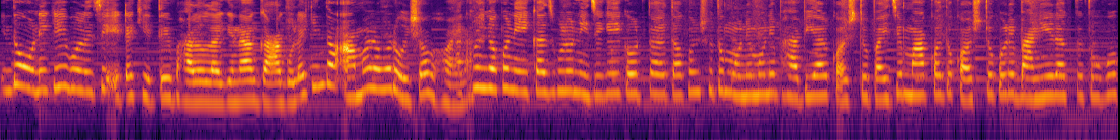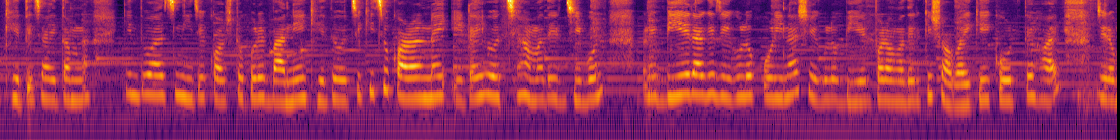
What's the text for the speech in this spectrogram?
কিন্তু অনেকেই বলেছে এটা খেতে ভালো লাগে না, গা গোলায়। কিন্তু আমার আবার ওইসব হয় না। এখন যখন এই কাজগুলো নিজেকেই করতে হয়, তখন শুধু মনে মনে ভাবি আর কষ্ট পাই যে, মা কত কষ্ট করে বানিয়ে রাখতো, তবুও খেতে চাইতাম না। কিন্তু আজ নিজে কষ্ট করে বানিয়ে খেতে হচ্ছে, কিছু করার নাই, এটাই হচ্ছে আমাদের জীবন। মানে বিয়ের আগে যেগুলো করি না, সেগুলো বিয়ের পর আমাদেরকে সবাইকেই করতে হয়। যেরকম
